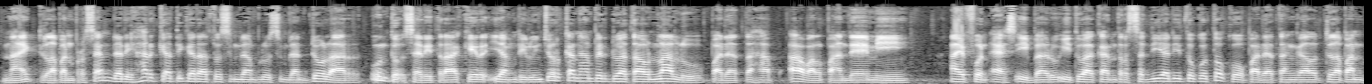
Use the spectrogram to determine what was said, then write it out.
naik 8% dari harga 399 dolar untuk seri terakhir yang diluncurkan hampir dua tahun lalu pada tahap awal pandemi. iPhone SE baru itu akan tersedia di toko-toko pada tanggal 18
